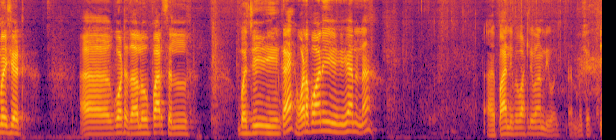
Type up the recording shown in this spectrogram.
Should मै गोठ्यात आलो पार्सल भजी काय? वडापाव आणि हे आणलं ना? पाणी बाटली आणली मग शेट.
